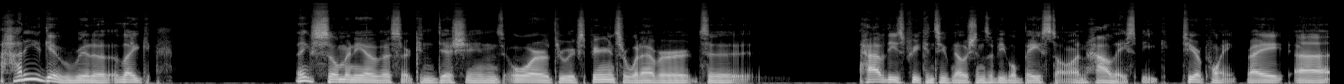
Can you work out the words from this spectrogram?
How do you get rid of, like, I think so many of us are conditioned or through experience or whatever to have these preconceived notions of people based on how they speak. To your point, right? Uh,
